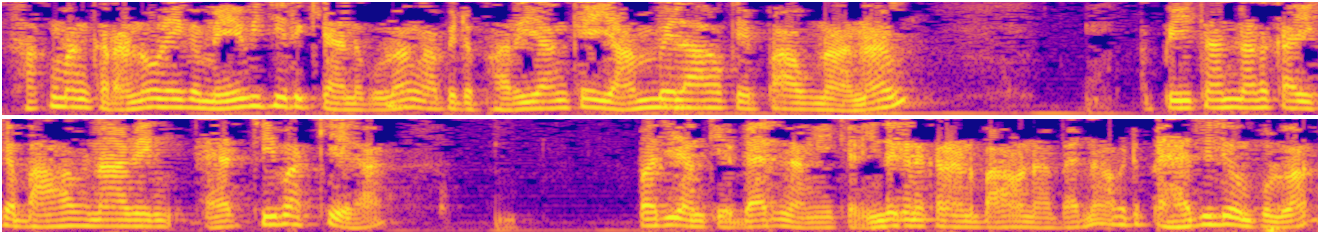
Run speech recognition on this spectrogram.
සක්මන් කරන්න ඕනේ. ඒක මේ විදිහට කියන්න පුළුවන් අපිට පරියංකේ යම් වෙලාවක එපා වුණා නම් අපි හිතන්න අර කයික භාවනාවෙන් ඈත් වීමක් කියලා පරියන්කේ බැරි නම් ඒක ඉඳගෙන කරන්න භාවනාව බැරි නම් අපිට පැහැදිලිවම පුළුවන්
